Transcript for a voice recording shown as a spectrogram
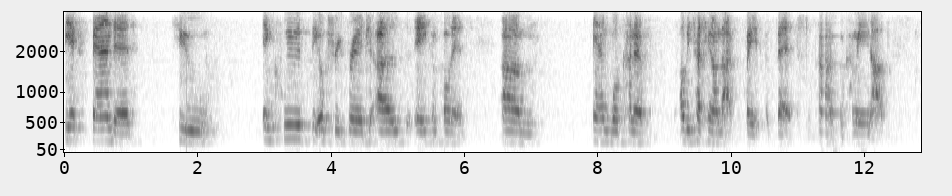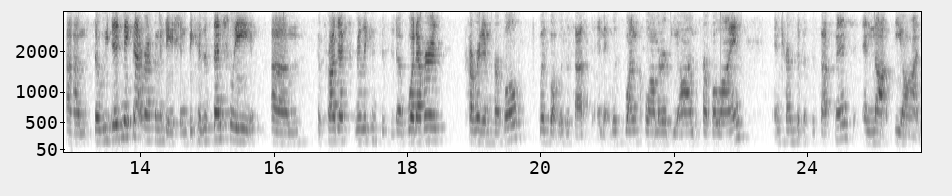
be expanded to include the Oak Street Bridge as a component. Um, and we'll kind of, I'll be touching on that quite a bit um, coming up. Um, so we did make that recommendation because essentially um, the project really consisted of whatever is covered in purple was what was assessed, and it was one kilometer beyond the purple line in terms of its assessment and not beyond.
